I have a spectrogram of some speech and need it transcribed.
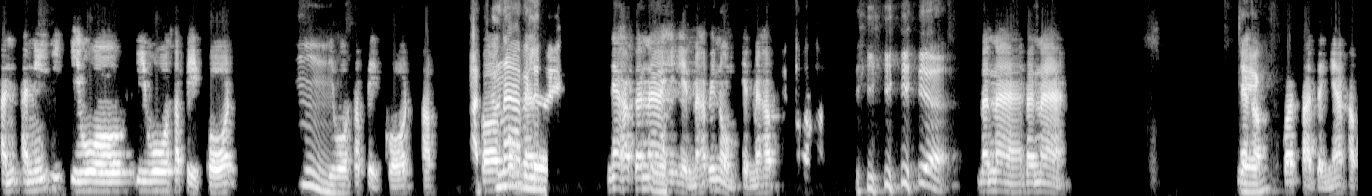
อันอันนี้ Evo Evo Speedgoat Evo Speedgoat ครับก็หน้าไปเลย เนี่ยครับ ด้านหน้าเห็นไหมครับพี่หนุ่มเห็นไหมครับด้านหน้าด้านหน้าเนี่ยครับก็ตัดอย่างเงี้ยครับ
